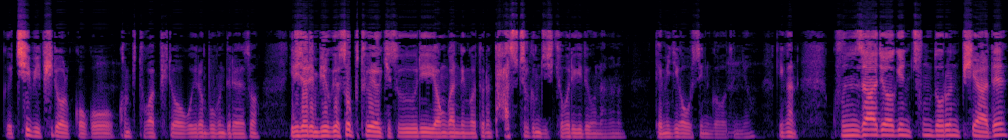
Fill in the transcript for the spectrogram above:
그 칩이 필요할 거고 컴퓨터가 필요하고 이런 부분들에서 이리저리 미국의 소프트웨어 기술이 연관된 것들은 다 수출 금지 시켜 버리게 되고 나면은 데미지가 올 수 있는 거거든요. 음. 그러니까 군사적인 충돌은 피하되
